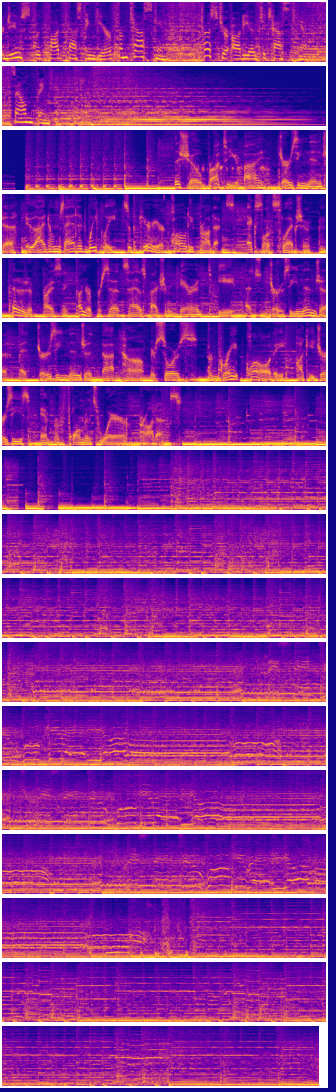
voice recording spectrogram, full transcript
Produced with podcasting gear from Tascam. Trust your audio to Tascam. Sound thinking. This show brought to you by Jersey Ninja. New items added weekly, superior quality products, excellent selection, competitive pricing, 100% satisfaction guaranteed. That's Jersey Ninja at jerseyninja.com, your source for great quality hockey jerseys and performance wear products.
